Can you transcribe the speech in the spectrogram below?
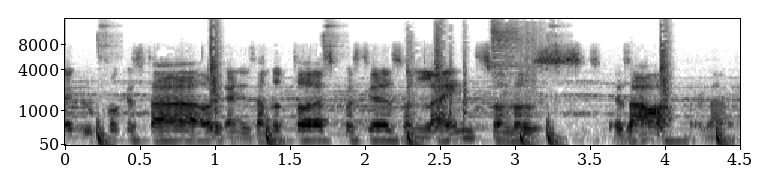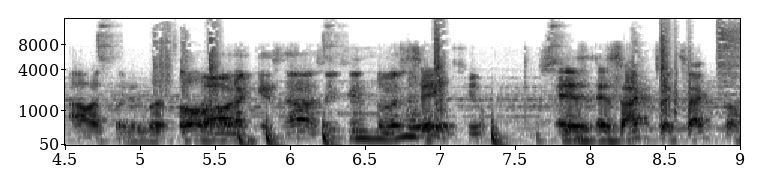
el grupo que está organizando todas las cuestiones online son los es ABA, ¿verdad? ABA está haciendo de todo. Ahora que estaba, sí, sí, todo eso Sí. Es- exacto, exacto.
